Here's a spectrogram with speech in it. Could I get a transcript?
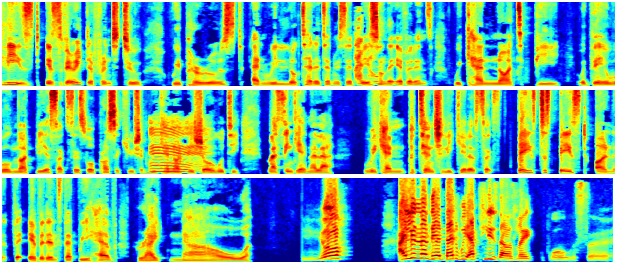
pleased is very different to we perused and we looked at it and we said based on the evidence we cannot be there will not be a successful prosecution we cannot be sure Mm. masingena we can potentially get a success based just based on the evidence that we have right now Yo. I didn't know that, that we are pleased. I was like, whoa, sir.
